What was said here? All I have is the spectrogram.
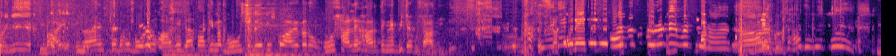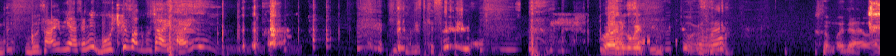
हुई है ये भाई मैं इसको भाई बोल रहा हूँ आगे जा ताकि मैं बूस्ट दे के इसको आगे करूँ वो साले हार्दिक ने पीछे घुसा दी। घुसाई भी ऐसे नहीं बूस्ट के साथ घुसाई भाई साथ को मज़ा आया भाई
